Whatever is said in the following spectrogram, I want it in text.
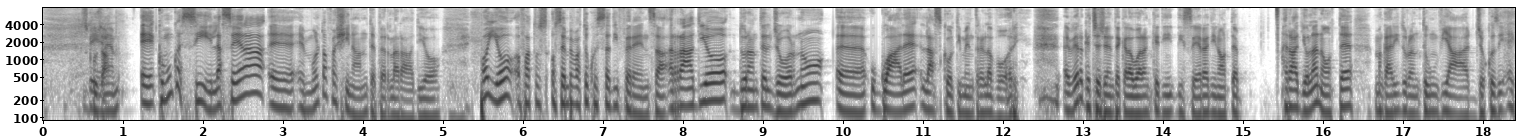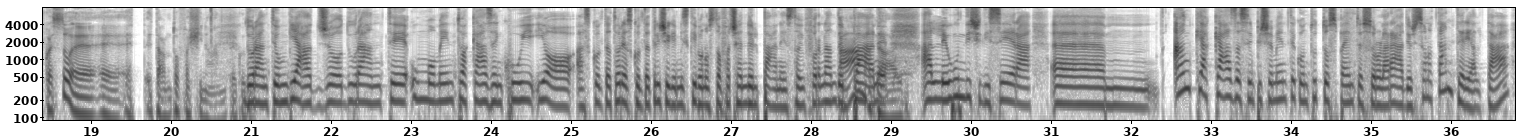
Scusate. Bene. E comunque sì, la sera eh, è molto affascinante per la radio. Poi io ho, fatto- ho sempre fatto questa differenza. Radio durante il giorno eh, uguale l'ascolti mentre lavori. è vero che c'è gente che lavora anche di, di sera, di notte. Radio la notte, magari durante un viaggio, così. E questo è, è- è- tanto affascinante. così. Durante un viaggio, durante un momento a casa in cui io ho ascoltatori e ascoltatrici che mi scrivono sto facendo il pane, sto infornando il Ah, pane dai. alle 11 di sera, ehm, anche a casa semplicemente con tutto spento e solo la radio. Ci sono tante realtà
